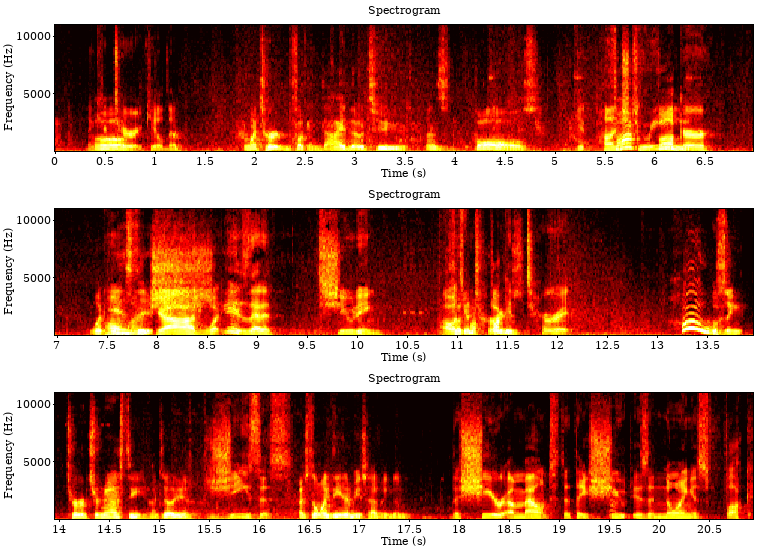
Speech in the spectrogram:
I think Oh. your turret killed him. Oh, my turret fucking died though too. That's balls. Get punched, Fuck me. fucker. What oh is my this? god, what is that a shooting? Oh, it's Fucking my turret fucking is- turret. Whoo! Well, see, turrets are nasty. I tell you. Jesus. I just don't like the enemies having them. The sheer amount that they shoot is annoying as fuck.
